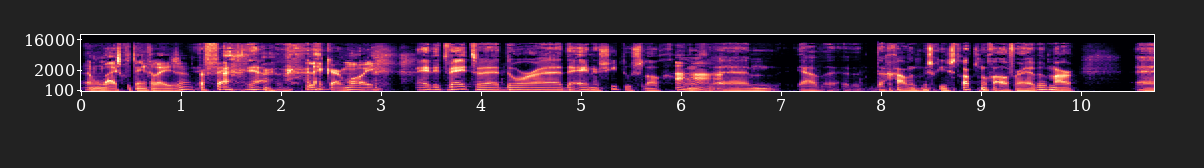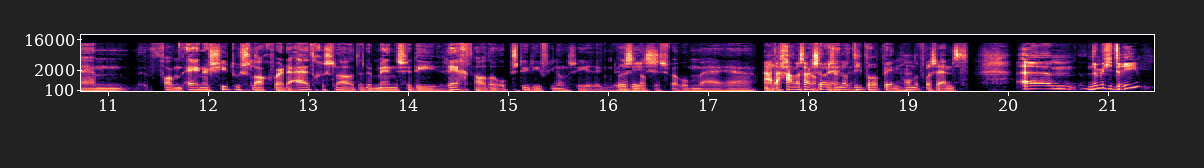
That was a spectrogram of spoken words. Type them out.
onwijs goed ingelezen. Perfect. Ja. Lekker, mooi. Nee, dit weten we door uh, de energietoeslag. Ah. Want, um, ja, daar gaan we het misschien straks nog over hebben. Maar um, van energietoeslag werden uitgesloten de mensen die recht hadden op studiefinanciering. Dus Precies. dat is waarom wij... Uh, nou, daar gaan we straks sowieso nog dieper op in, 100%. Um, nummertje drie.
